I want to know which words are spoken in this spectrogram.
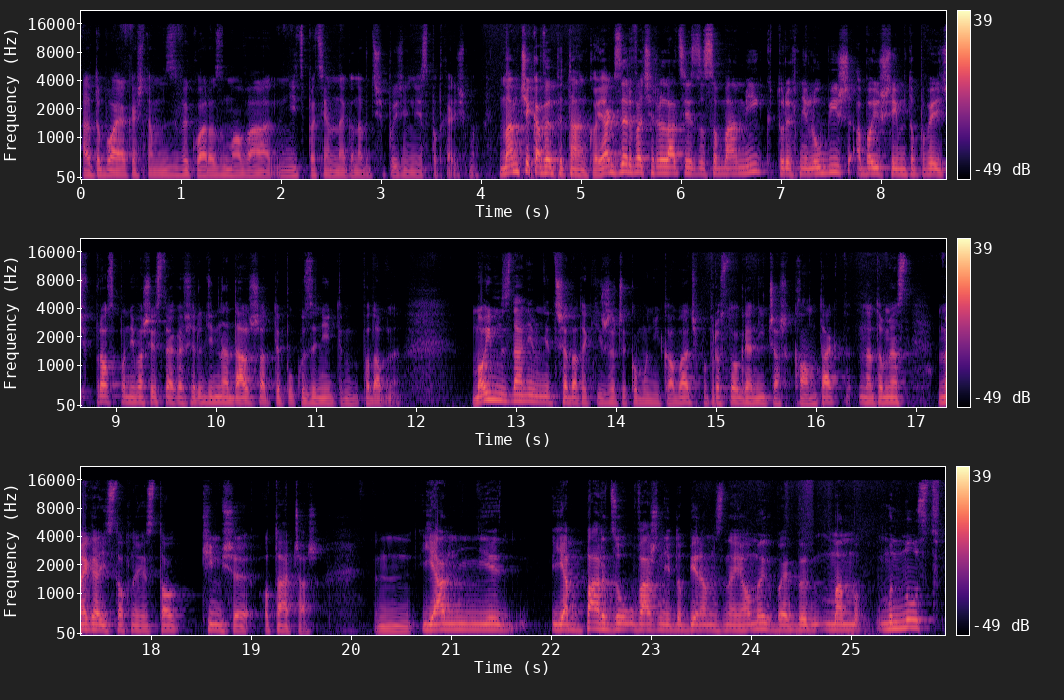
ale to była jakaś tam zwykła rozmowa, nic specjalnego, nawet się później nie spotkaliśmy. Mam ciekawe pytanko. Jak zerwać relacje z osobami, których nie lubisz, a boisz się im to powiedzieć wprost, ponieważ jest to jakaś rodzina dalsza, typu kuzyni i tym podobne? Moim zdaniem nie trzeba takich rzeczy komunikować, po prostu ograniczasz kontakt, natomiast mega istotne jest to, kim się otaczasz. Mm, ja, nie, ja bardzo uważnie dobieram znajomych, bo jakby mam mnóstwo,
